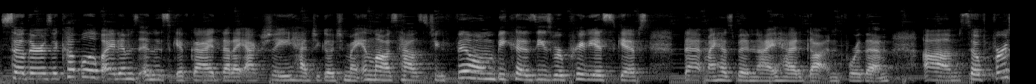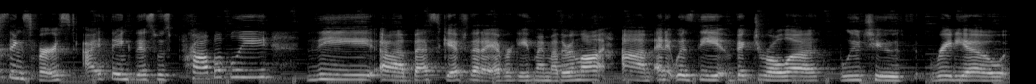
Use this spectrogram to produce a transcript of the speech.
So there's a couple of items in this gift guide that I actually had to go to my in-laws house to film because these were previous gifts that my husband and I had gotten for them. Um, so first things first, I think this was probably the uh, best gift that I ever gave my mother-in-law. Um, and it was the Victorola Bluetooth radio,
